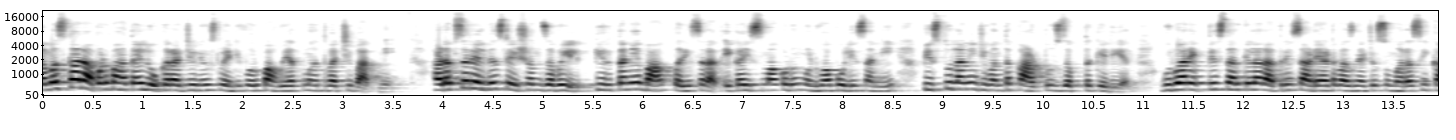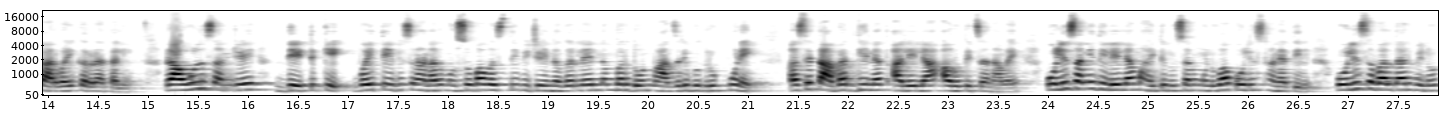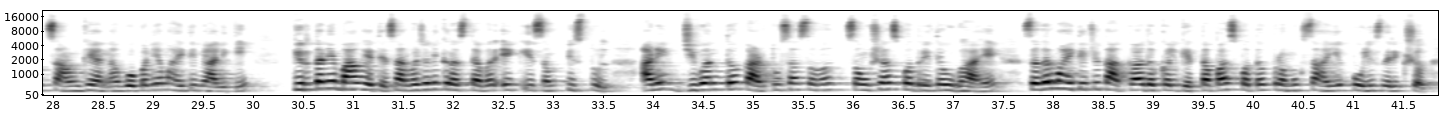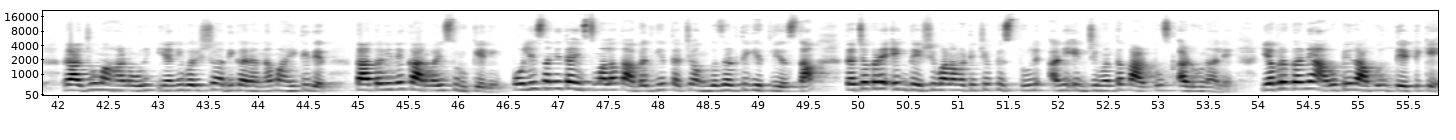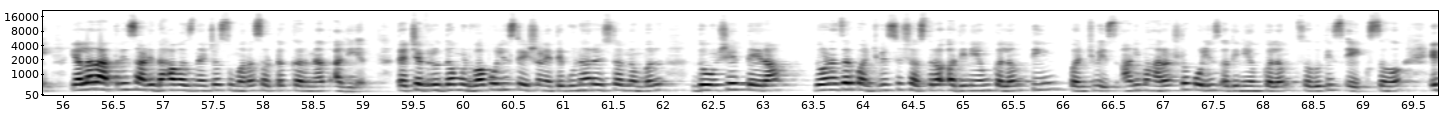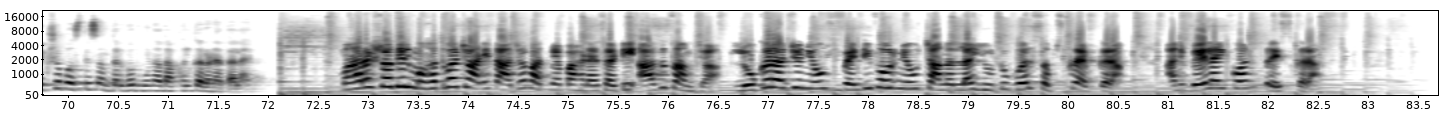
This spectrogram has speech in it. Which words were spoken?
नमस्कार आपण पाहताय लोकराज्य न्यूज ट्वेंटी फोर पाहूयात महत्वाची बातमी. हडपसर रेल्वे स्टेशन जवळील कीर्तने बाग परिसरात एका इसमाकडून मुंढवा पोलिसांनी पिस्तूल आणि जिवंत काडतूस जप्त केली आहेत. गुरुवार एकतीस तारखेला रात्री साडेआठ वाजण्याच्या सुमारास ही कारवाई करण्यात आली. राहुल संजय देटके वय तेवीस राहणार म्हसोबा वस्ती विजयनगर लेन नंबर दोन मांजरी बुद्रुक पुणे असे ताब्यात घेण्यात आलेल्या आरोपीचं नाव आहे. पोलिसांनी दिलेल्या माहितीनुसार मुंडवा पोलीस ठाण्यातील पोलीस हवालदार विनोद साळुंखे यांना गोपनीय माहिती मिळाली की aquí. कीर्तने बाग येथे सार्वजनिक रस्त्यावर एक इसम पिस्तूल आणि जिवंत काडतुसासह संशयास्पदरित्या उभा आहे. सदर माहितीची तात्काळ दखल घेत तपास पथक प्रमुख सहाय्यक पोलीस निरीक्षक राजू महानोर यांनी वरिष्ठ अधिकाऱ्यांना माहिती देत तातडीने कारवाई सुरू केली. पोलिसांनी त्या इसमाला ताब्यात घेत त्याची अंगझडती घेतली असता त्याच्याकडे एक देशी बनावटीचे पिस्तूल आणि एक जिवंत काडतूस आढळून आले. या प्रकरणी आरोपी राहुल देटके याला रात्री साडेदहा वाजण्याच्या सुमारास अटक करण्यात आली आहे. त्याच्या विरुद्ध मुंडवा पोलीस स्टेशन येथे गुन्हा रजिस्टर नंबर दोनशे तेरा दोन हजार पंचवीस शस्त्र अधिनियम कलम तीन पंचवीस आणि महाराष्ट्र पोलीस अधिनियम कलम सदोतीस एक सह एकशे पस्तीस अंतर्गत गुन्हा दाखल करण्यात आला आहे महाराष्ट्रातील महत्त्वाच्या आणि ताज्या बातम्या पाहण्यासाठी आजच आमच्या Lokrajya news twenty four news चॅनलला यूट्यूबवर सबस्क्राईब करा आणि बेल आयकॉन प्रेस करा.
